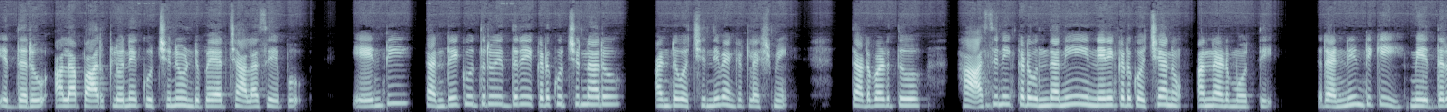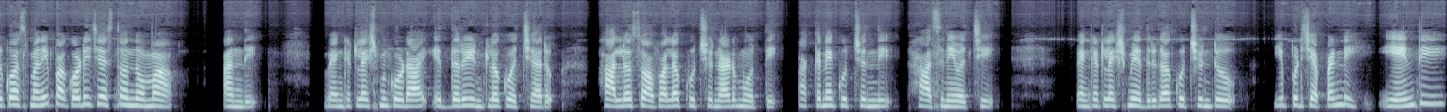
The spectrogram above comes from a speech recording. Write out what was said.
ఇద్దరు అలా పార్కులోనే కూర్చుని ఉండిపోయారు చాలాసేపు. ఏంటి? తండ్రి కూతురు ఇద్దరు ఇక్కడ కూర్చున్నారు? అంటూ వచ్చింది వెంకటలక్ష్మి. తడబడుతూ హాసిని ఇక్కడ ఉందని నేను ఇక్కడికి వచ్చాను అన్నాడు మూర్తి. రెండింటికి మీ ఇద్దరి కోసమని పకోడీ చేస్తోంది ఉమా అంది. వెంకటలక్ష్మి కూడా ఇద్దరు ఇంట్లోకి వచ్చారు. హాల్లో సోఫాలో కూర్చున్నాడు మూర్తి. పక్కనే కూర్చుంది హాసిని వచ్చి. వెంకటలక్ష్మి ఎదురుగా కూర్చుంటూ ఇప్పుడు చెప్పండి ఏంటి?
